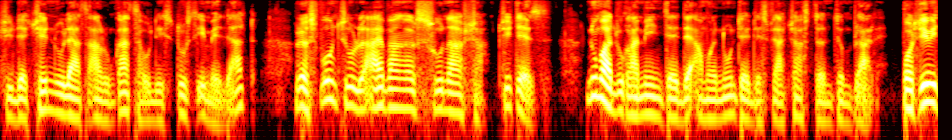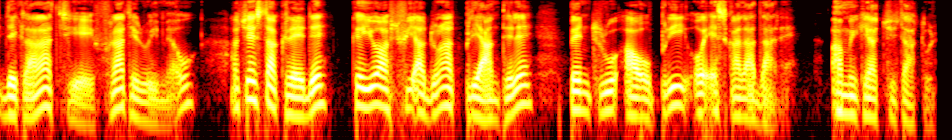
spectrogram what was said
și de ce nu le-ați aruncat sau distrus imediat, răspunsul lui Aiwanger sună așa, citez. Nu mă aduc aminte de amănunte despre această întâmplare. Potrivit declarației fratelui meu, acesta crede că eu aș fi adunat pliantele pentru a opri o escaladare. Am încheiat citatul.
